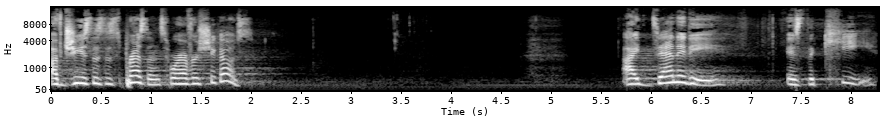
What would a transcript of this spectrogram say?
of Jesus' presence wherever she goes. Identity is the key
